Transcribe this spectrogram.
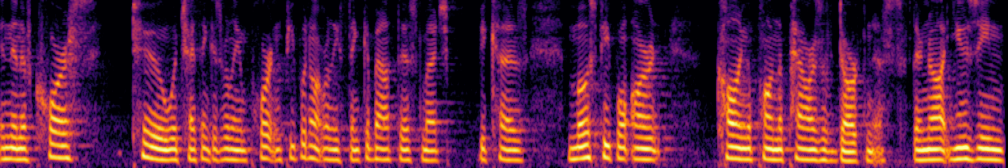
And then of course, too, which I think is really important, people don't really think about this much because most people aren't calling upon the powers of darkness. They're not using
